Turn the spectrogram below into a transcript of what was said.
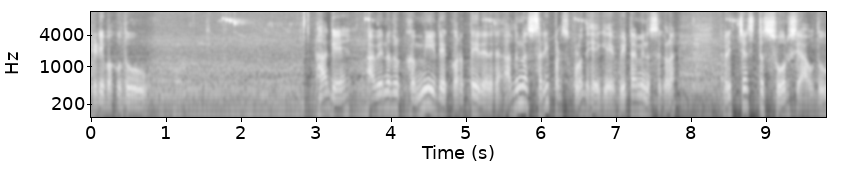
ಹಿಡಿಬಹುದು. ಹಾಗೆ ಅವೇನಾದರೂ ಕಮ್ಮಿ ಇದೆ, ಕೊರತೆ ಇದೆ ಅಂದರೆ ಅದನ್ನು ಸರಿಪಡಿಸ್ಕೊಳ್ಳೋದು ಹೇಗೆ? ವಿಟಮಿನ್ಸ್ಗಳ ರಿಚೆಸ್ಟ್ ಸೋರ್ಸ್ ಯಾವುದು?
